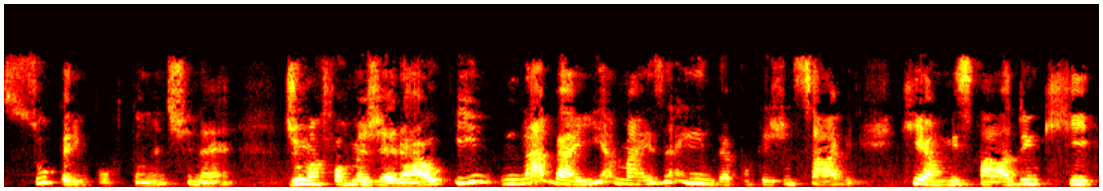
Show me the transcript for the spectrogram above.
super importante, né? De uma forma geral e na Bahia mais ainda, porque a gente sabe que é um estado em que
